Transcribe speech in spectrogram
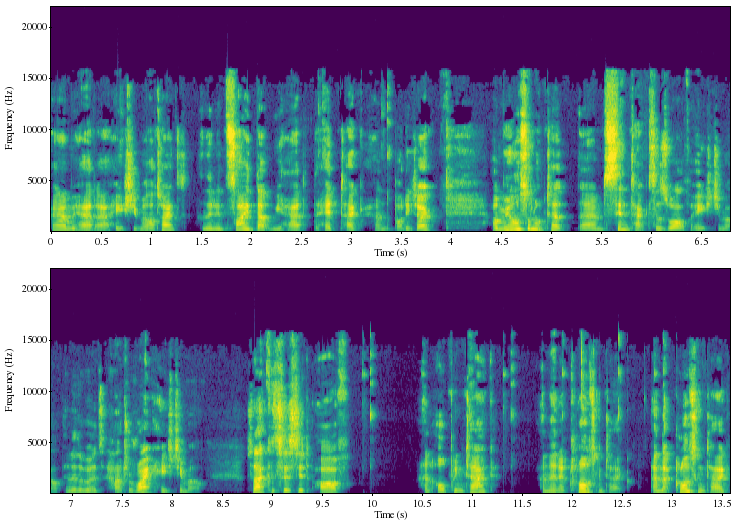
and we had our HTML tags, and then inside that we had the head tag and the body tag. And we also looked at um, syntax as well for HTML, in other words, how to write HTML. So that consisted of an opening tag and then a closing tag. And that closing tag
